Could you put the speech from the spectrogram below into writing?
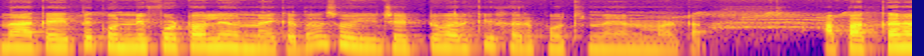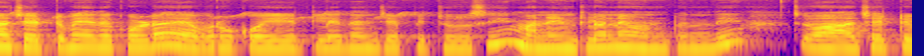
నాకైతే కొన్ని ఫోటోలే ఉన్నాయి కదా సో ఈ చెట్టు వరకు సరిపోతున్నాయి అనమాట ఆ పక్కన చెట్టు మీద కూడా ఎవరు కోయట్లేదని చెప్పి చూసి మన ఇంట్లోనే ఉంటుంది. సో ఆ చెట్టు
